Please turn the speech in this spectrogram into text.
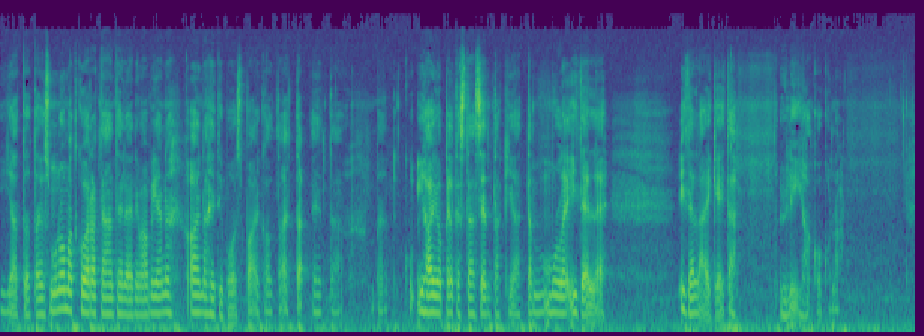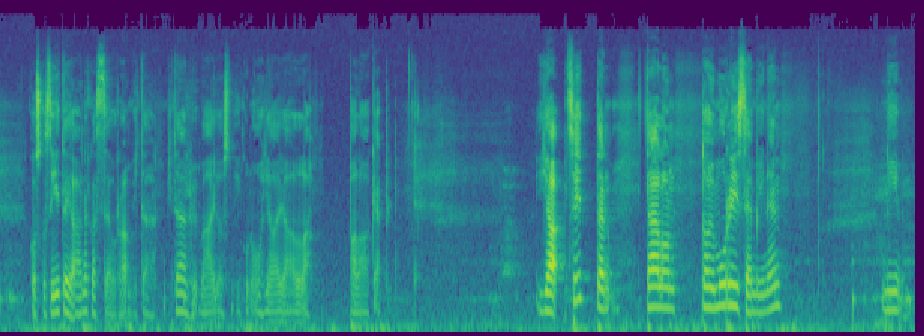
Ja tota, jos mun omat koirat ääntelee, niin mä vien ne aina heti pois paikalta, että, että mä, ihan jo pelkästään sen takia, että mulle itselle, itsellä ei keitä yli ihan kokonaan. Koska siitä ei ainakaan seuraa mitään, mitään hyvää, jos niin kuin ohjaajalla palaa käpy. Ja sitten täällä on toi muriseminen, niin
